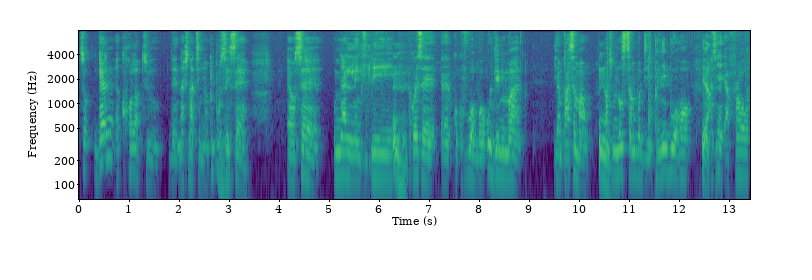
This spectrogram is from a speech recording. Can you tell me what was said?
So getting a call up to the national team now, people say say, I'll say unya links be, I go say kokofu obo udi ni ma yam pass ma. You have to know somebody panyi bi wo ho. Yeah. I say ya fro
